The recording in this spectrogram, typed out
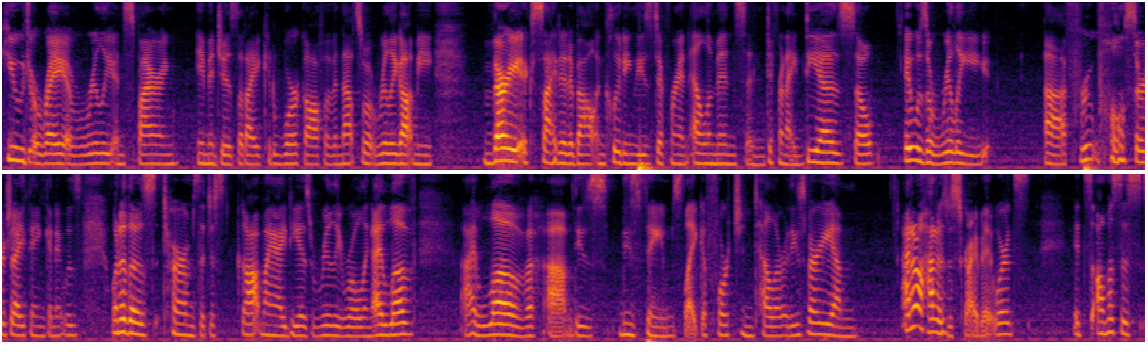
huge array of really inspiring images that I could work off of, and that's what really got me very excited about including these different elements and different ideas. So it was a really uh, fruitful search, I think, and it was one of those terms that just got my ideas really rolling. I love I love um, these these themes like a fortune teller. These very um, I don't know how to describe it. Where it's it's almost this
